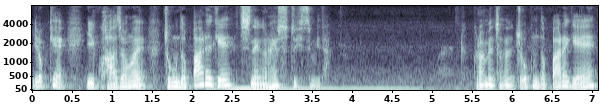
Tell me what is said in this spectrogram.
이렇게 이 과정을 조금 더 빠르게 진행을 할 수도 있습니다. 그러면 저는 조금 더 빠르게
